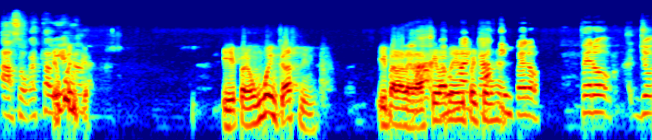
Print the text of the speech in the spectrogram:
Ahsoka está bien. Y, pero un buen casting. Y para la edad ah, que va a tener el personaje. pero, pero yo,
